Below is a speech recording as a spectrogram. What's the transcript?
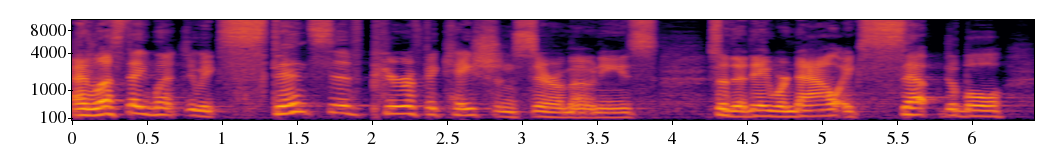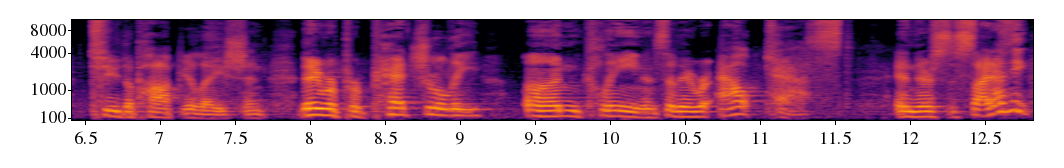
unless they went through extensive purification ceremonies so that they were now acceptable to the population. They were perpetually unclean, and so they were outcast in their society. I think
